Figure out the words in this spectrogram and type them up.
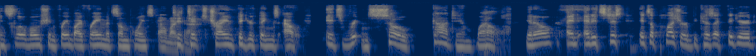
in slow motion, frame by frame at some points Oh my to, god. to try and figure things out. It's written so goddamn well, you know? And, and it's just, it's a pleasure because I figured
